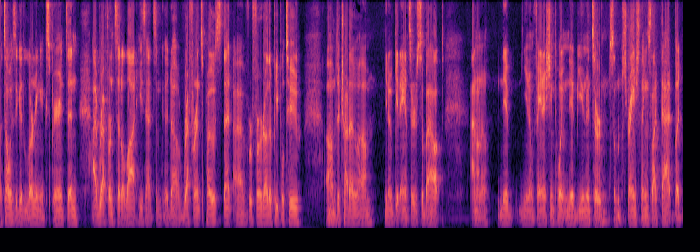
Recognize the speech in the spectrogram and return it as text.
it's always a good learning experience, and I reference it a lot. He's had some good uh, reference posts that I've referred other people to um, to try to um, you know get answers about. I don't know nib, you know, vanishing point nib units or some strange things like that. But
